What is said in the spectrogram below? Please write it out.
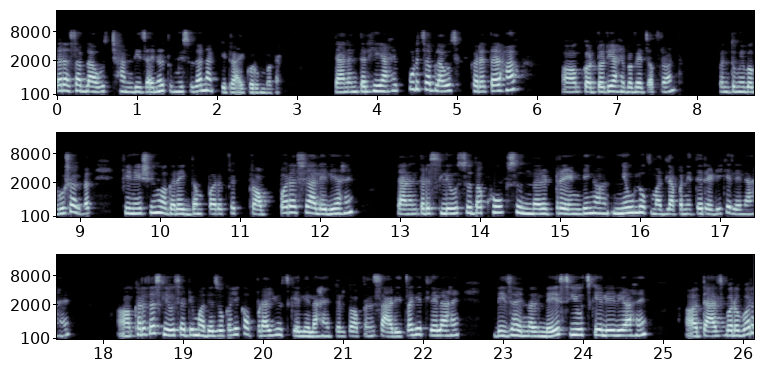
तर असा ब्लाऊज छान डिझायनर तुम्ही सुद्धा नक्की ट्राय करून बघा. त्यानंतर ही आहे पुढचा ब्लाऊज खरं तर हा कटोरी आहे बघा याचा फ्रंट पण तुम्ही बघू शकता फिनिशिंग वगैरे एकदम परफेक्ट प्रॉपर अशी आलेली आहे. त्यानंतर स्लीव सुद्धा खूप सुंदर ट्रेंडिंग न्यू लुक मधल्या आपण इथे रेडी केलेले आहे. खरं तर स्लीवसाठी मध्ये जो काही कपडा युज केलेला आहे तर तो आपण साडीचा घेतलेला आहे. डिझायनर लेस यूज केलेली आहे. त्याचबरोबर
